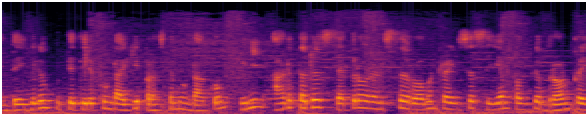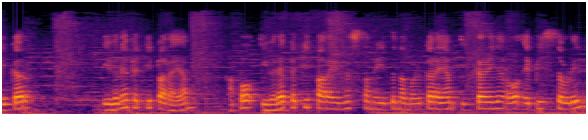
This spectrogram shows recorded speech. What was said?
എന്തെങ്കിലും കുത്തിത്തിരിപ്പുണ്ടാക്കി പ്രശ്നമുണ്ടാക്കും. ഇനി അടുത്തത് Seth Rollins Roman Reigns C M Punk Bron Breakker ഇവരെ പറ്റി പറയാം. അപ്പോൾ ഇവരെ പറ്റി പറയുന്ന സമയത്ത് നമ്മൾക്കറിയാം ഇക്കഴിഞ്ഞ റോ എപ്പിസോഡിൽ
